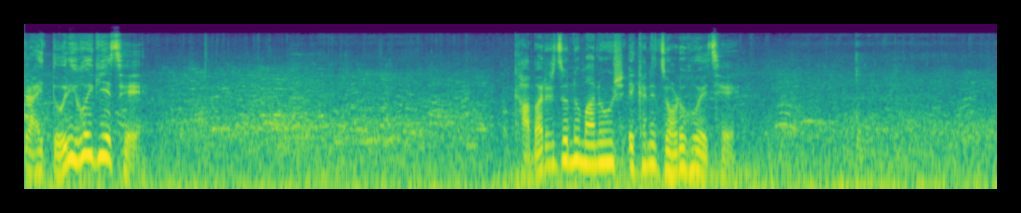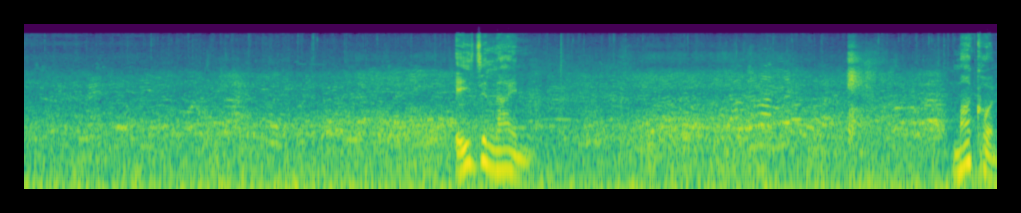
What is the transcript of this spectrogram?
প্রায় তৈরি হয়ে গিয়েছে। খাবারের জন্য মানুষ এখানে জড়ো হয়েছে। এই যে লাইন, মাখন।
